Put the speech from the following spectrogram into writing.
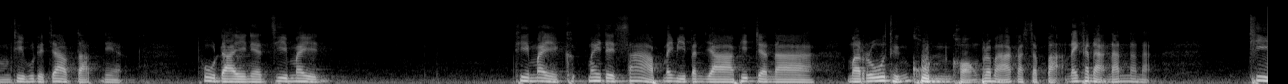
ำที่พระพุทธเจ้าตัดเนี่ย ผู้ใดเนี่ยที่ไม่ที่ไม่ไม่ได้ทราบไม่มีปัญญาพิจารณามารู้ถึงคุณของพระมหากัสปะในขณะนั้นนั่นนะที่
